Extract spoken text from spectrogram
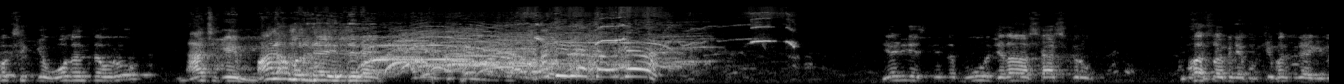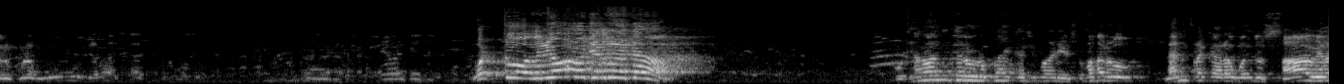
ಪಕ್ಷಕ್ಕೆ ಹೋದಂತವರು ನಾಚಿಕೆ ಮಾನ ಮರ್ದೆ ಇದ್ದೇನೆ ಜೆಡಿಎಸ್ನಿಂದ ಮೂರು ಜನ ಶಾಸಕರು ಕುಮಾರಸ್ವಾಮಿನೇ ಮುಖ್ಯಮಂತ್ರಿ ಆಗಿದ್ರು ಕೂಡ ಮೂರು ಜನ ಶಾಸಕರು. ಒಟ್ಟು ಹದಿನೇಳು ಜನರನ್ನ ಕೋಟ್ಯಾಂತರ ರೂಪಾಯಿ ಖರ್ಚು ಮಾಡಿ, ಸುಮಾರು ನನ್ನ ಪ್ರಕಾರ ಒಂದು ಸಾವಿರ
